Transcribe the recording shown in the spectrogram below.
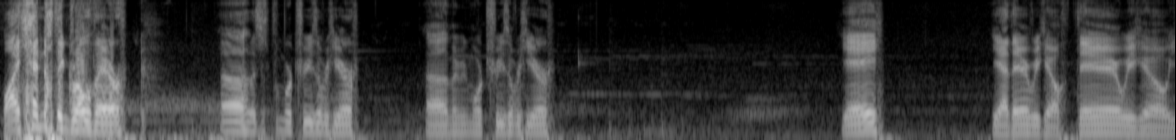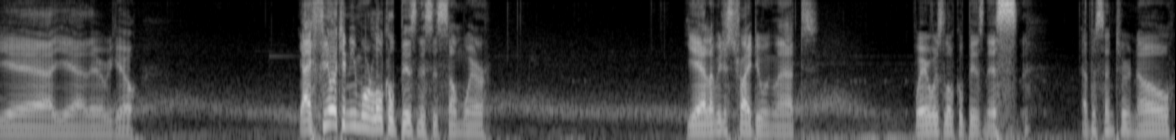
Why can nothing grow there? Uh, let's just put more trees over here. Uh, maybe more trees over here. Yay. Yeah, there we go. There we go. Yeah, yeah, there we go. Yeah, I feel like I need more local businesses somewhere. Yeah, let me just try doing that. Where was local business? Epicenter? No.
